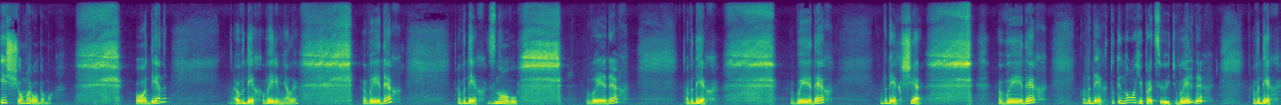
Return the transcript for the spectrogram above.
І що ми робимо? Один. Вдих. Вирівняли. Видих. Вдих. Знову. Видих. Вдих. Видих. Вдих. Ще. Видих. Вдих. Тут і ноги працюють. Видих. Вдих.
